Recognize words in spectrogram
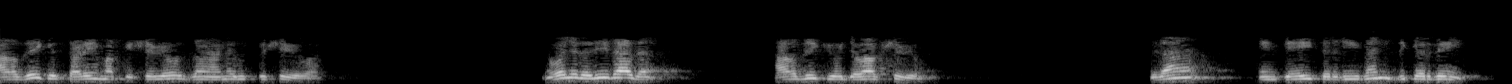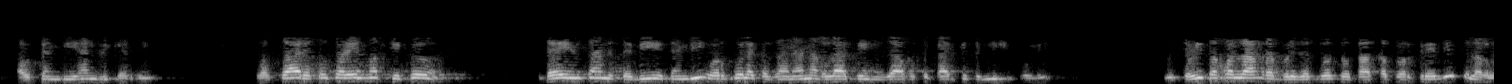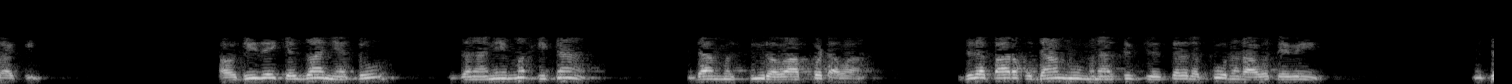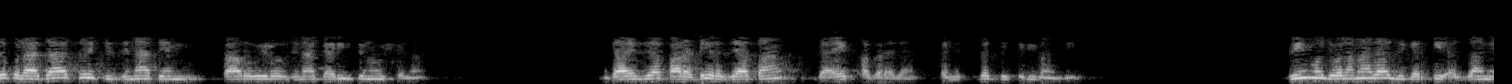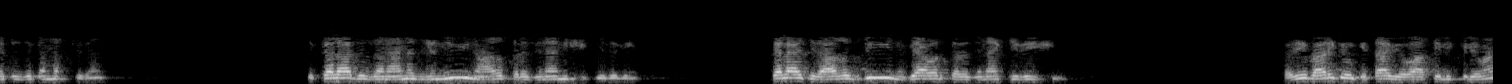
هغه ځای کې سړی مخکې شوی او زنانه رسته شوی و نو وجه د دې دا ده هغه ځای کې جواب شوی دا انتهایی ترغیبا ذکر دی او تنبیها ذکر دی وسارق سره مخ کې کو دا انسان د طبيعي تنبيه ورکوله کزانانه غلا کې نزاف او تکار کې تبني شي کولی نو سړی ته الله رب العزت وسو طاقت ورکړي دي چې لغلا کی او دې دې کې ځان یتو زنانه مخ کې کا دا مستور وا پټ وا دغه پار خدام نو مناسب چې سره د کور نه راوته وي د خلادا سوی چې زنا تم کارو ویلو زنا کریم تنو شلا دا یې پر ډیر زیاته دا یک خبره ده په نسبت د کړي باندې دوی مو علماء دا ذکر کوي ازانیت ذکر مخکې ده چې کله د زنانه ځنی وي نو هغه سره زنا نشي کېدلی کله چې راغز دی نو بیا ور سره زنا کېدی شي په دې باره کې یو کتاب یو واقع لیکلی و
